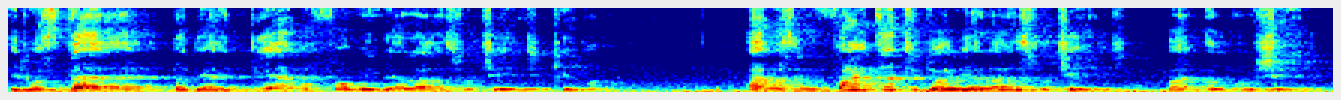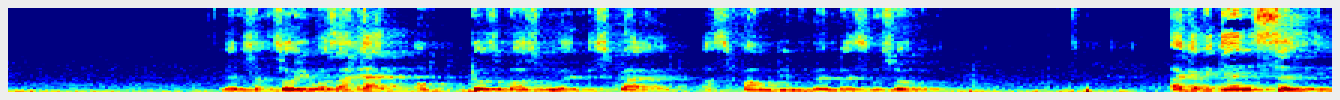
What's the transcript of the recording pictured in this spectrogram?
It was there that the idea of forming the Alliance for Change came up. I was invited to join the Alliance for Change by Uncle Shane. You understand? So he was ahead of those of us who were described as founding members and so on. I can again say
